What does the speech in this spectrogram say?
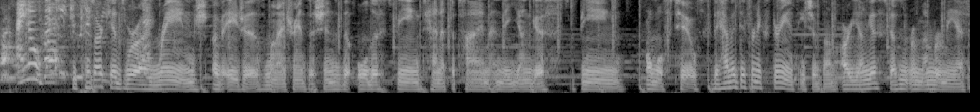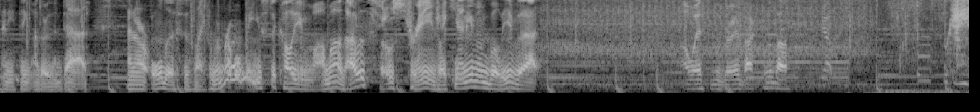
I know, but because our kids were a range of ages when I transitioned, the oldest being 10 at the time and the youngest being almost two, they have a different experience, each of them. Our youngest doesn't remember me as anything other than dad. And our oldest is like, remember when we used to call you mama? That was so strange. I can't even believe that. Always to the very back of the bus. Okay,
